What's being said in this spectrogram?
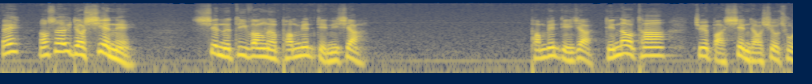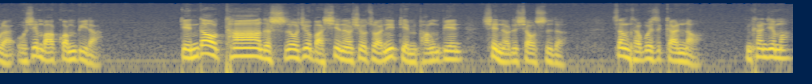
哎，老师还有一条线呢，线的地方呢，旁边点一下。旁边点一下，点到它就会把线条秀出来。我先把它关闭了。点到它的时候就把线条秀出来。你点旁边，线条就消失了，这样才不会是干扰。你看见吗？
